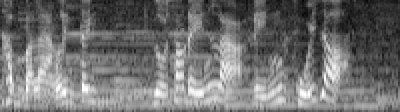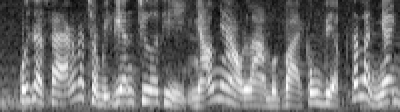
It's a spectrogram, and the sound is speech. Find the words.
hầm bà làng linh tinh. Rồi sau đến là đến cuối giờ cuối giờ sáng đã chuẩn bị đi ăn trưa thì nháo nhào làm một vài công việc rất là nhanh.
